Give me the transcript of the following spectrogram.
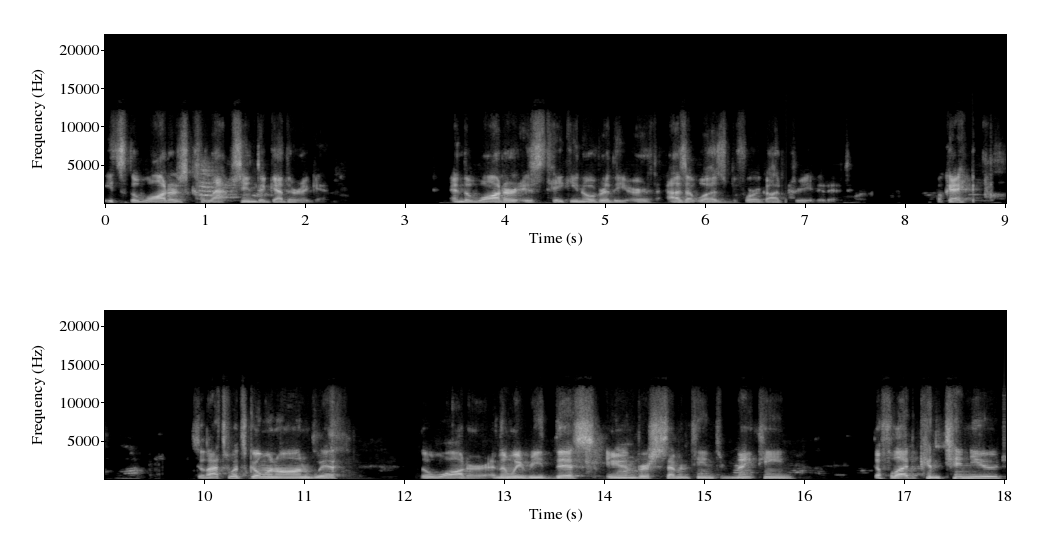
it's the waters collapsing together again. And the water is taking over the earth as it was before God created it. Okay? So that's what's going on with the water. And then we read this in verse 17 through 19. The flood continued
